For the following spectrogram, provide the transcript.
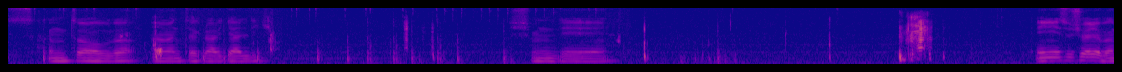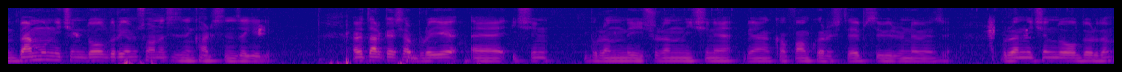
sıkıntı oldu. Hemen tekrar geldik. Şimdi En iyisi şöyle yapalım. Ben bunun için doldurayım sonra sizin karşınıza geleyim. Evet arkadaşlar burayı e, için buranın değil şuranın içine bir an kafam karıştı. Hepsi birbirine benziyor. Buranın içini doldurdum.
